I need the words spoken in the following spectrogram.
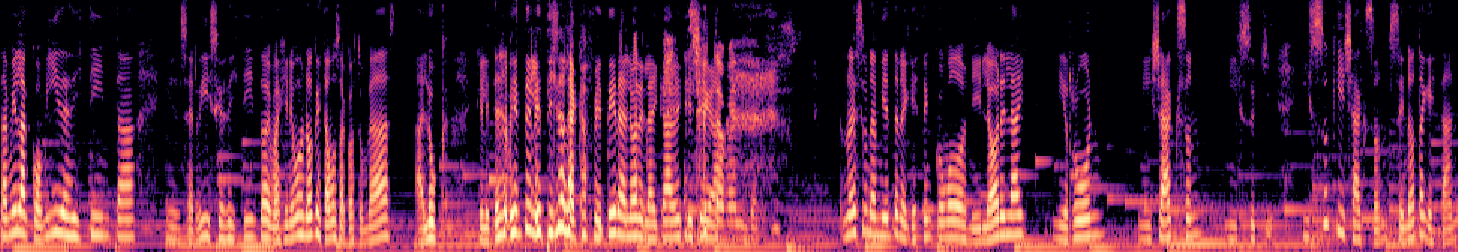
también la comida es distinta, el servicio es distinto. Imaginemos ¿no? que estamos acostumbradas a Luke, que literalmente le tira la cafetera a Lorelai cada vez que llega. Exactamente no es un ambiente en el que estén cómodos ni Lorelai, ni Rune, ni Jackson, ni Suki. Y Suki y Jackson se nota que están,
